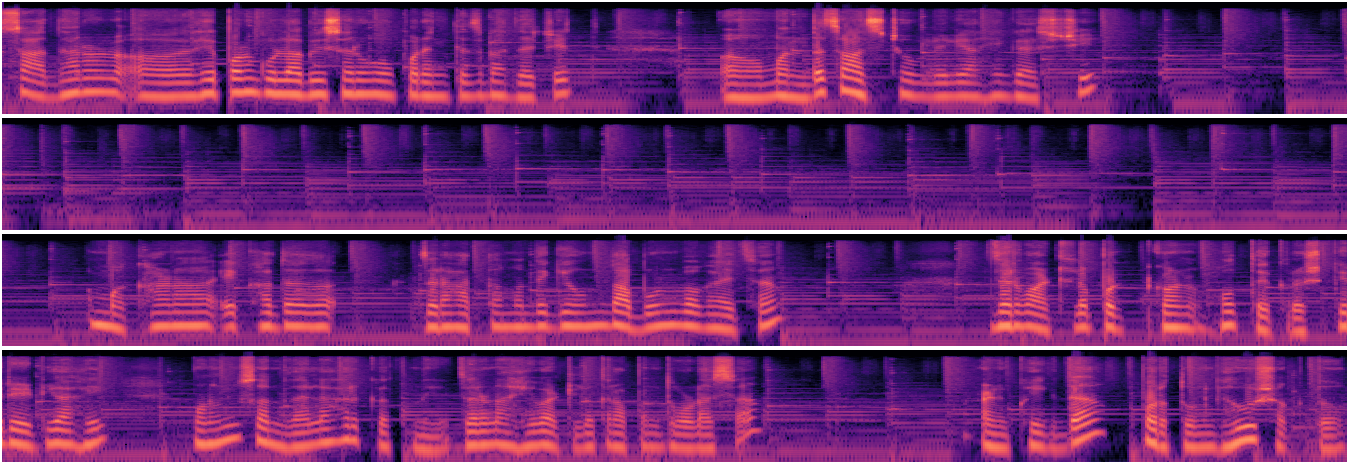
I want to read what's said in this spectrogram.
साधारण हे पण गुलाबीसर होईपर्यंतच भाजायचे मंदच आज ठेवलेली आहे गॅसची. मखाणा एखादा जर हातामध्ये घेऊन दाबून बघायचं. जर वाटलं पटकन होतं क्रश की रेडी आहे म्हणून समजायला हरकत नाही. जर नाही वाटलं तर आपण थोडासा आणखी एकदा परतून घेऊ शकतो.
